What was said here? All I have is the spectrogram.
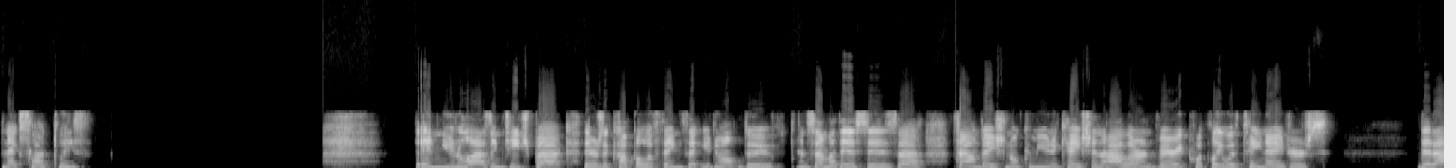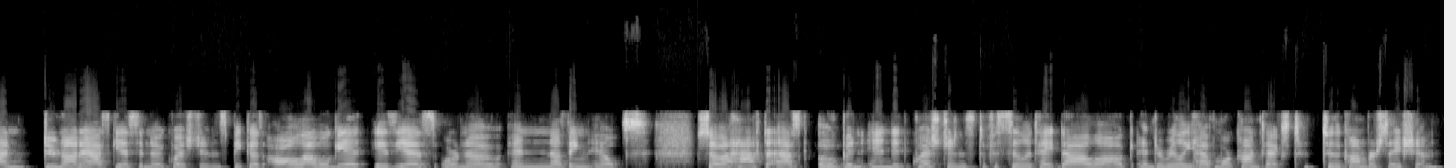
Next slide, please. in utilizing teachback there's a couple of things that you don't do and some of this is uh, foundational communication i learned very quickly with teenagers that i do not ask yes and no questions because all i will get is yes or no and nothing else so i have to ask open-ended questions to facilitate dialogue and to really have more context to the conversation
